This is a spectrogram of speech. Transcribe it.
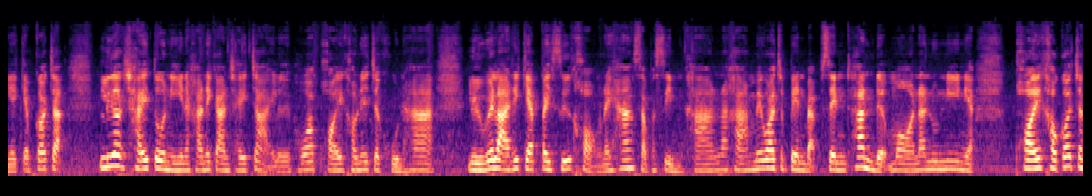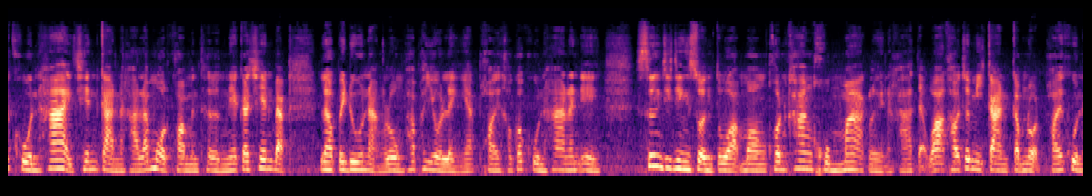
เงี้ยแก๊ปก็จะเลือกใช้ตัวนี้นะคะในการใช้จ่ายเลย เพราะว่าพอยต์เขาเนี่ยจะคูณ 5 หรือเวลาที่แก๊ปไปซื้อของในห้างสรรพสินค้านะคะ ไม่ว่าจะเป็นแบบเซ็นทรัลเดอะมอลล์นั่นนู่นนี่เนี่ยพอยต์เขาก็จะคูณ 5 อีกเช่นกันนะคะ และโหมดความบันเทิงเนี่ยก็เช่นแบบเราไปดูหนังโรงภาพยนตร์อะไรเงี้ยพอยต์เขาก็คูณ 5 นั่นเอง ซึ่งจริง ๆ ส่วนตัวมองค่อนข้างคุ้มมากเลยนะคะ แต่ว่าเขาจะมีการกำหนดพอยต์คูณ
